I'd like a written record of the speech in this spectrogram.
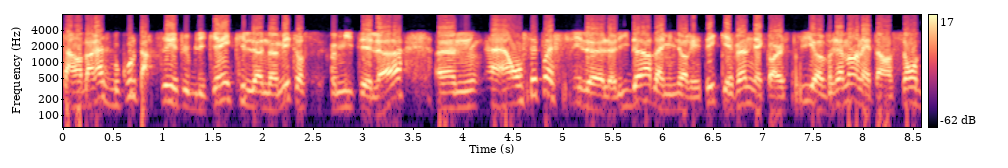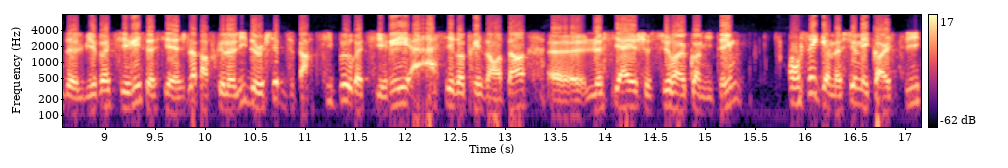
ça embarrasse beaucoup le Parti républicain qui l'a nommé sur ce comité-là. Euh, euh, on ne sait pas si le, leader de la minorité, Kevin McCarthy, a vraiment l'intention de lui retirer ce siège-là parce que le leadership du parti peut retirer à, ses représentants le siège sur un comité. On sait que M. McCarthy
